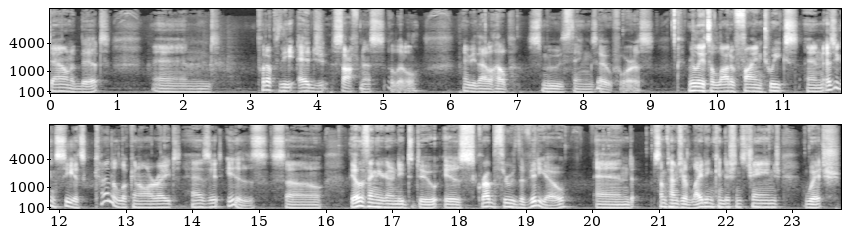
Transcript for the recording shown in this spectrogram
down a bit and put up the edge softness a little. Maybe that'll help smooth things out for us. Really, it's a lot of fine tweaks, and as you can see, it's kind of looking alright as it is. So, the other thing you're going to need to do is scrub through the video and sometimes your lighting conditions change, which,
